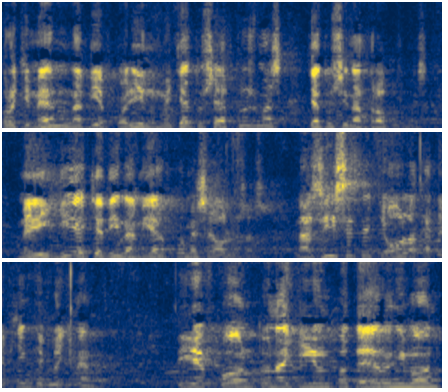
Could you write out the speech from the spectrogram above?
προκειμένου να διευκολύνουμε και τους εαυτούς μας και τους συνανθρώπους μας. Με υγεία και δύναμη εύχομαι σε όλους σας να ζήσετε και όλα κατευχήν και ευλογημένα. Διευκόν των Αγίων Πατέρων ημών,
